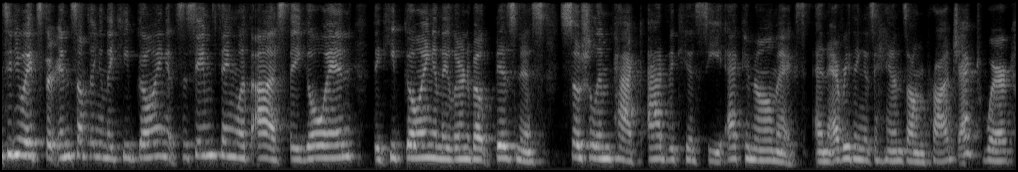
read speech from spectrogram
insinuates they're in something and they keep going. It's the same thing with us. They go in, they keep going, and they learn about business, social impact, advocacy, economics, and everything is a hands on project where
